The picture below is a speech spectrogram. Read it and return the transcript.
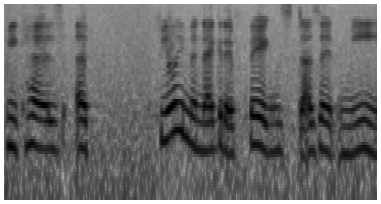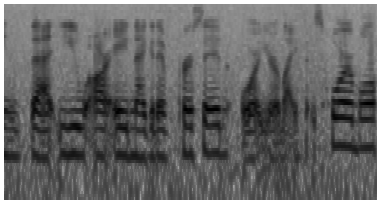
because a feeling the negative things doesn't mean that you are a negative person or your life is horrible.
